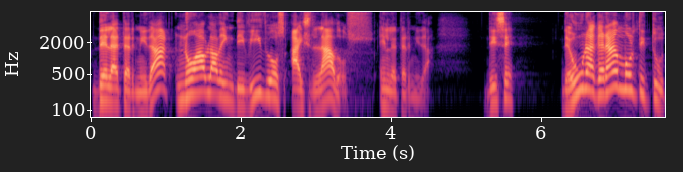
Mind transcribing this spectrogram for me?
de la eternidad, no habla de individuos aislados en la eternidad. Dice, de una gran multitud,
